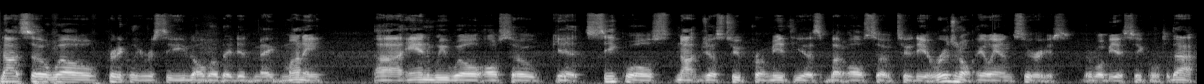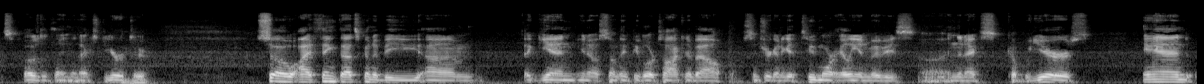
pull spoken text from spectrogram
not so well critically received, although they did make money. Uh, and we will also get sequels, not just to Prometheus, but also to the original Alien series. There will be a sequel to that, supposedly in the next year or two. So I think that's going to be, um, again, you know, something people are talking about since you're going to get two more Alien movies uh, in the next couple years. And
